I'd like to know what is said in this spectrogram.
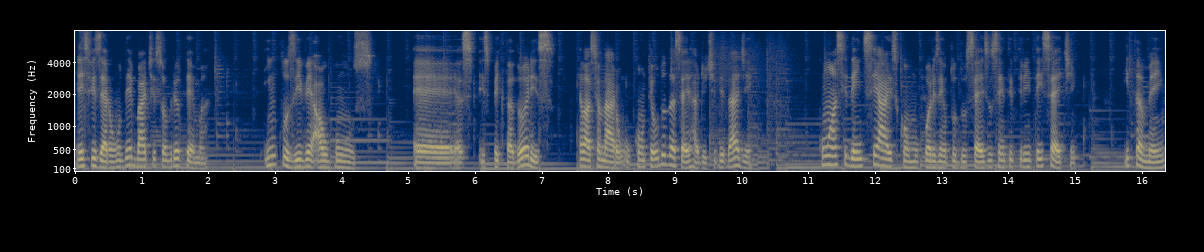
eles fizeram um debate sobre o tema. Inclusive, alguns é, espectadores relacionaram o conteúdo da série Radioatividade com acidentes reais, como por exemplo do Césio 137, e também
